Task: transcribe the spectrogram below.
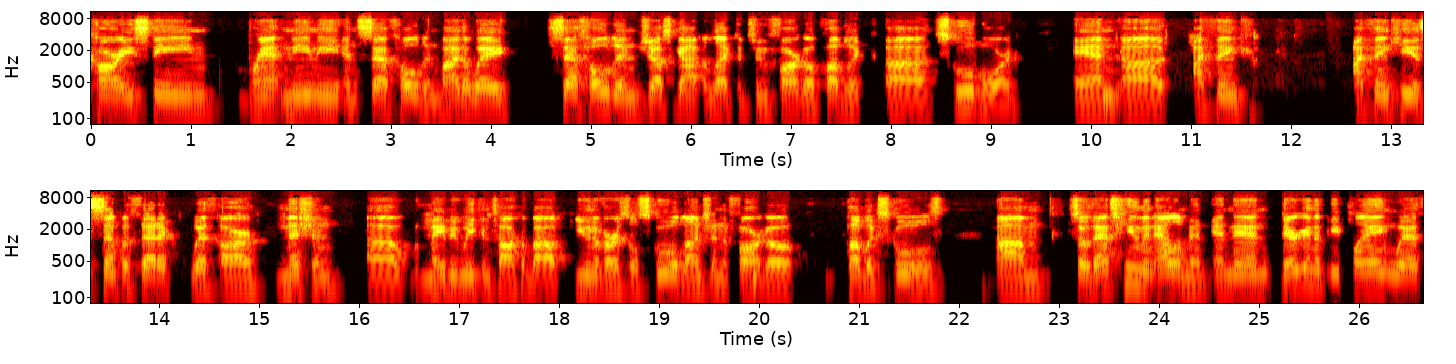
Kari Steen, Brant Nemi, and Seth Holden. By the way, Seth Holden just got elected to Fargo Public uh, School Board and uh, I think I think he is sympathetic with our mission. Uh, maybe we can talk about universal school lunch in the Fargo public schools. Um, so that's human element, and then they're going to be playing with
